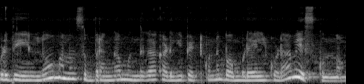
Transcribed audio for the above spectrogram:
ఇప్పుడు దీనిలో మనం శుభ్రంగా ముందుగా కడిగి పెట్టుకున్న బొంబుడేలు కూడా వేసుకుందాం.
